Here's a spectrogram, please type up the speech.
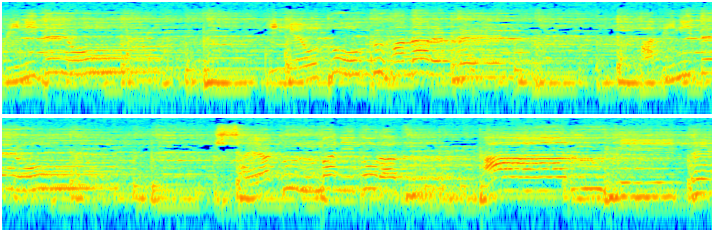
旅に出よう。家を遠く離れて旅に出よう。汽車や車に乗らず歩いて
